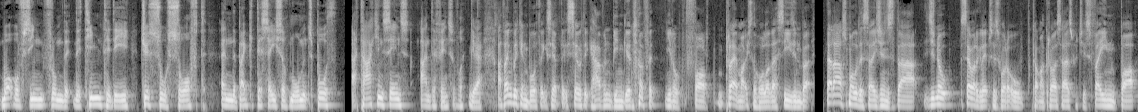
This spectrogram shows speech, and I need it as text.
what we've seen from the, the team today. Just so soft in the big decisive moments, both attacking sense and defensively. Yeah, I think we can both accept that Celtic haven't been good enough, at, you know, for pretty much the whole of this season. But there are small decisions that, you know, sour grapes is what it will come across as, which is fine. But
